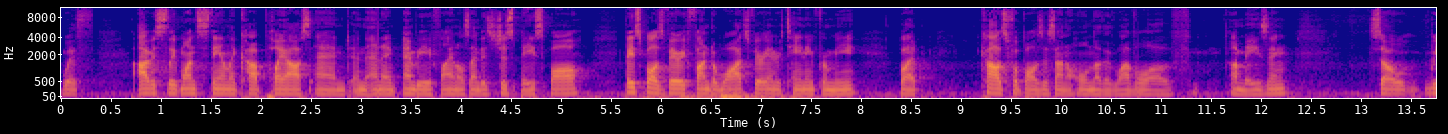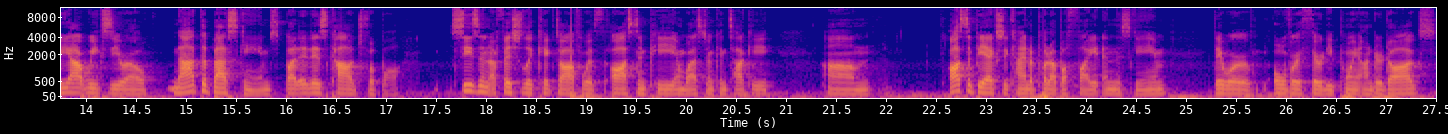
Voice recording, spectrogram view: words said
with obviously once Stanley Cup playoffs end and the NBA finals end, it's just baseball. Baseball is very fun to watch, very entertaining for me, but college football is just on a whole nother level of amazing. So we got week zero. Not the best games, but it is college football. Season officially kicked off with Austin Peay and Western Kentucky. Um, Austin Peay actually kind of put up a fight in this game. They were over 30 point underdogs.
